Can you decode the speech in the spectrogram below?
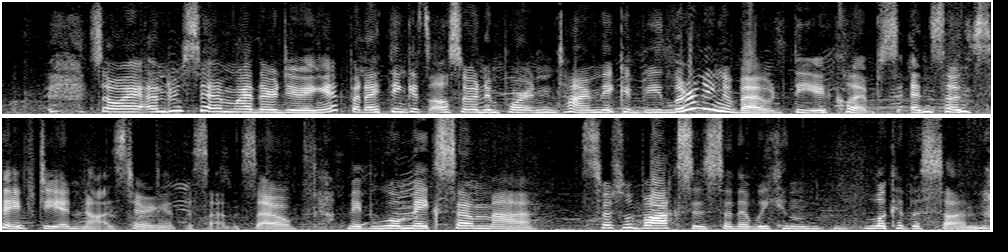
so I understand why they're doing it, but I think it's also an important time they could be learning about the eclipse and sun safety and not staring at the sun. So maybe we'll make some uh, special boxes so that we can look at the sun.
